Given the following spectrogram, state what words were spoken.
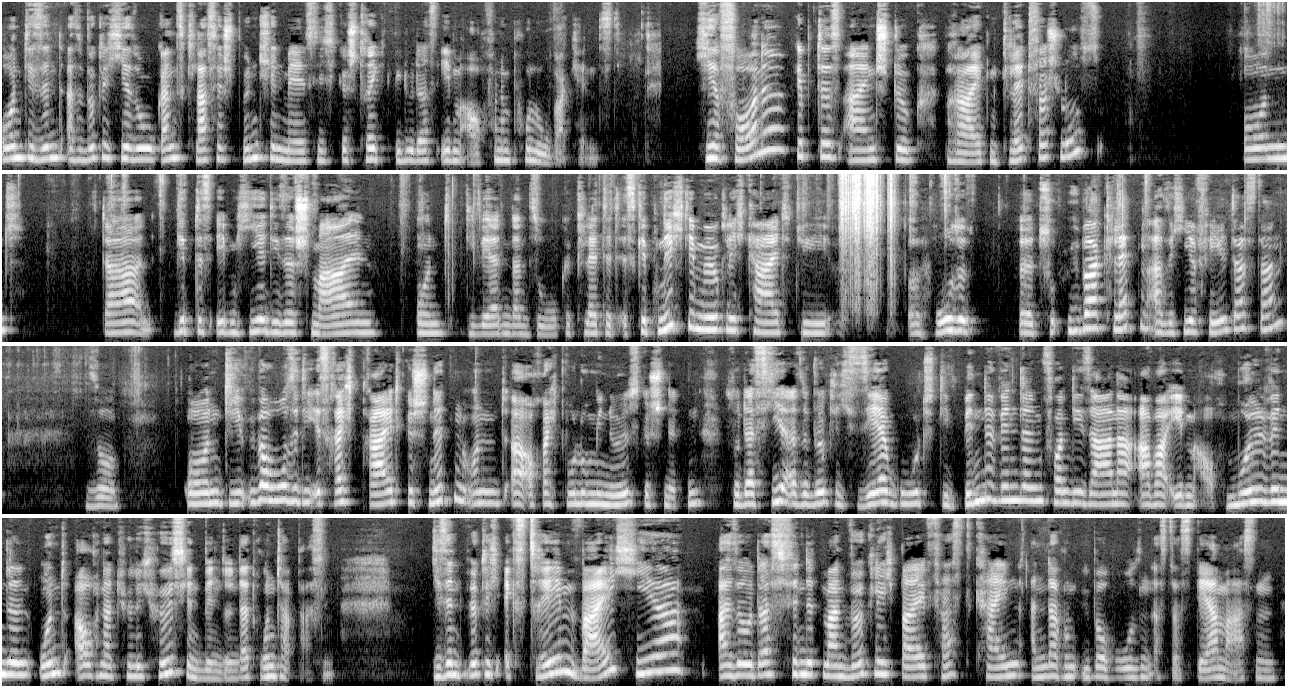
und die sind also wirklich hier so ganz klassisch bündchenmäßig gestrickt, wie du das eben auch von einem Pullover kennst. Hier vorne gibt es ein Stück breiten Klettverschluss und da gibt es eben hier diese schmalen und die werden dann so geklettet. Es gibt nicht die Möglichkeit, die äh, Hose äh, zu überkletten, also hier fehlt das dann. So, und die Überhose, die ist recht breit geschnitten und äh, auch recht voluminös geschnitten, sodass hier also wirklich sehr gut die Bindewindeln von Disana, aber eben auch Mullwindeln und auch natürlich Höschenwindeln darunter passen. Die sind wirklich extrem weich hier. Also das findet man wirklich bei fast keinen anderen Überhosen, dass das dermaßen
